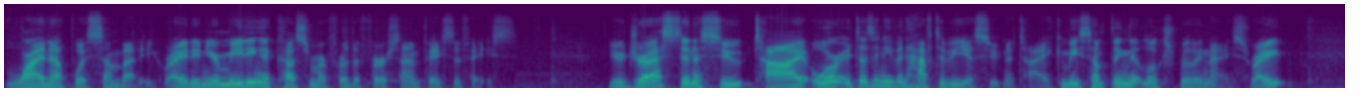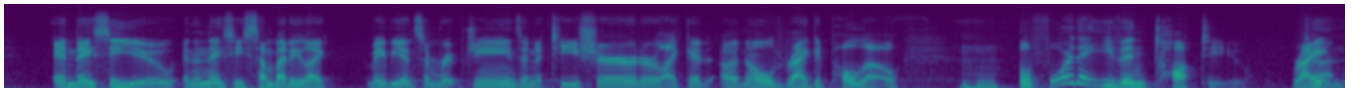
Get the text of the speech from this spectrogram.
line up with somebody right and you're meeting a customer for the first time face to face you're dressed in a suit tie or it doesn't even have to be a suit and a tie it can be something that looks really nice right and they see you and then they see somebody like maybe in some ripped jeans and a t-shirt or like a, an old ragged polo before they even talk to you right Done.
